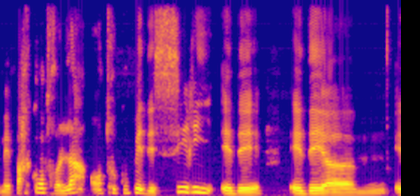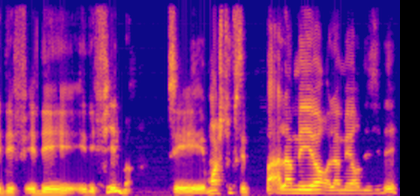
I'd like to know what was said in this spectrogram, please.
Mais par contre, là, entrecouper des séries et des euh, et des et des, et des films, moi je trouve que c'est pas la meilleure la meilleure des idées.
